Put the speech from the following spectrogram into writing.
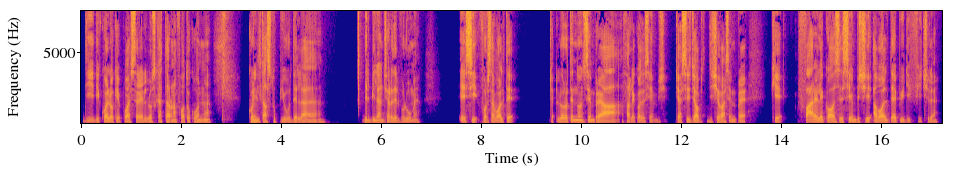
di, di quello che può essere lo scattare una foto con, con il tasto più del, del bilanciere del volume. E sì, forse a volte cioè, loro tendono sempre a, fare le cose semplici. Cioè, Steve Jobs diceva sempre che fare le cose semplici a volte è più difficile.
